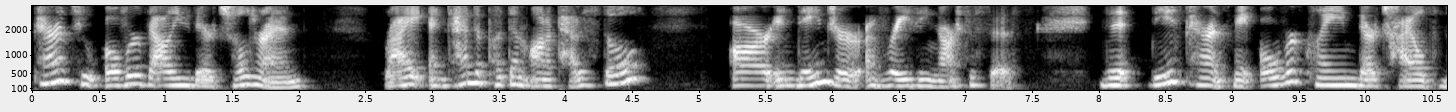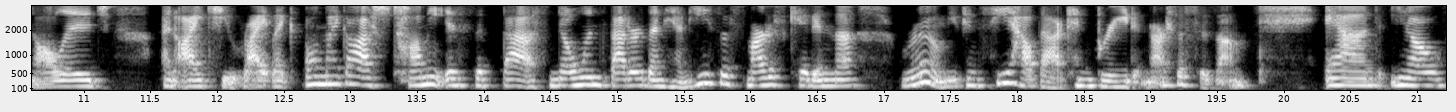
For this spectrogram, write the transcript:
parents who overvalue their children right? And tend to put them on a pedestal are in danger of raising narcissists. That these parents may overclaim their child's knowledge, and IQ, right? Like, oh my gosh, Tommy is the best. No one's better than him. He's the smartest kid in the room. You can see how that can breed narcissism. And, you know,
